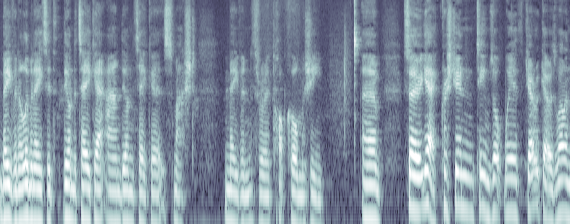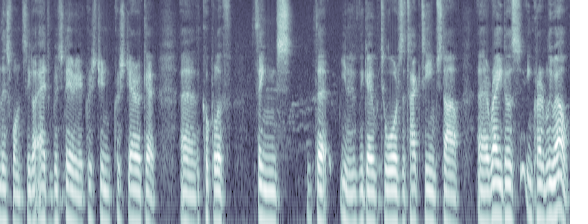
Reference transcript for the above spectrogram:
Maven eliminated The Undertaker and The Undertaker smashed Maven through a popcorn machine. Um, so yeah, Christian teams up with Jericho as well in this one. So you got Edge Mysterio, Christian, Chris Jericho, uh, the couple of things that you know they go towards the tag team style. Uh, Rey does incredibly well.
